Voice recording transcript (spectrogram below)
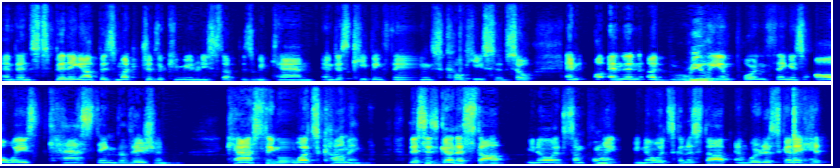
and then spinning up as much of the community stuff as we can and just keeping things cohesive. So, and, and then a really important thing is always casting the vision, casting what's coming. This is going to stop, you know, at some point. You know it's going to stop, and we're just going to hit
